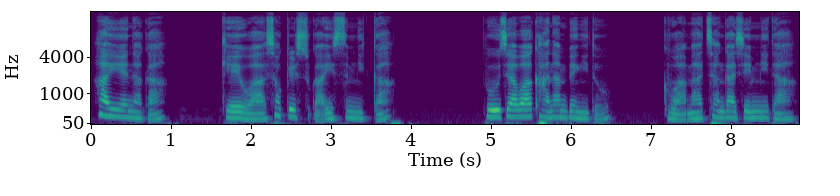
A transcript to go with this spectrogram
하이에나가 개와 섞일 수가 있습니까? 부자와 가난뱅이도 그와 마찬가지입니다.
